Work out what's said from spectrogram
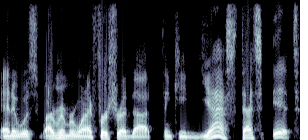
And it was, I remember when I first read that thinking, Yes, that's it.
